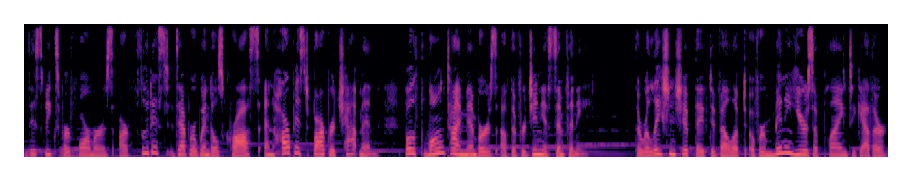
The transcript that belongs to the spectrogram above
This week's performers are flutist Deborah Wendells Cross and harpist Barbara Chapman, both longtime members of the Virginia Symphony. The relationship they've developed over many years of playing together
